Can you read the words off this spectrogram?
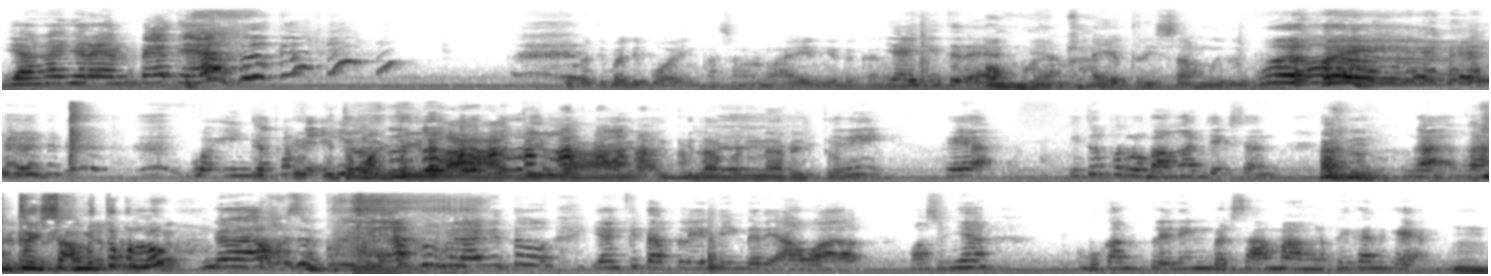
Jangan nyerempet ya. tiba-tiba dibawain pasangan lain gitu kan. ya gitu deh. oh my Yang god ayo trisam gitu. Woi. Gua injak pakai itu mah gila gila gila benar itu Jadi kayak itu perlu banget Jackson. Nggak nggak Trisam itu perlu? nggak maksudku ini aku bilang itu yang kita planning dari awal. Maksudnya bukan planning bersama, ngerti kan kayak hmm.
